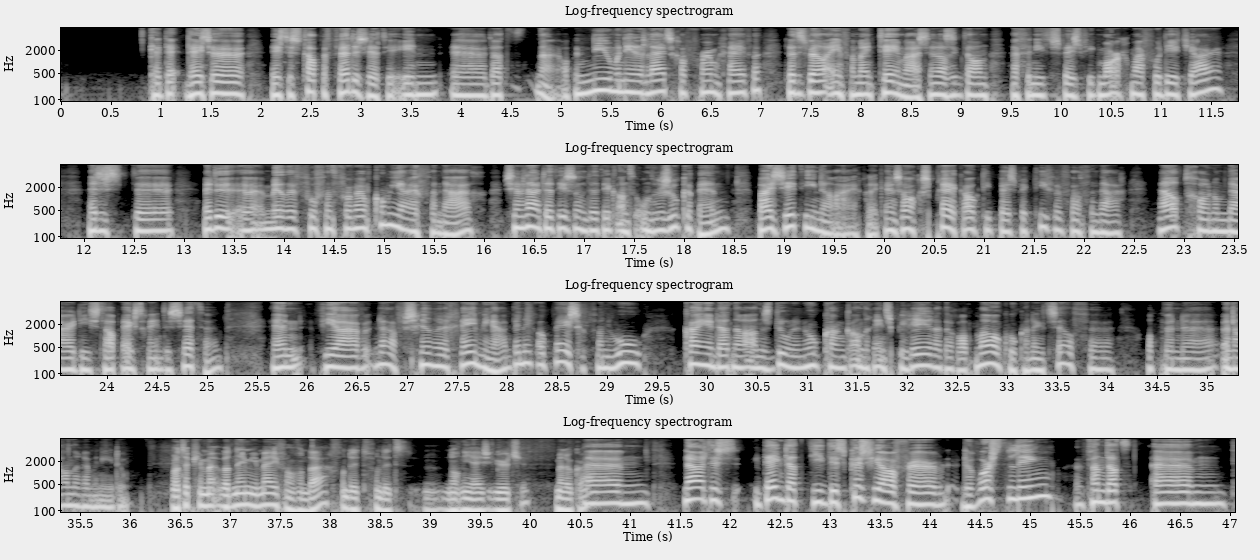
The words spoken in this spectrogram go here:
kijk, de- deze, deze stappen verder zetten in eh, dat nou, op een nieuwe manier het leiderschap vormgeven. Dat is wel een van mijn thema's. En als ik dan even niet specifiek morgen, maar voor dit jaar. Het is de, de vroeg van voor waarom kom je eigenlijk vandaag? Zeg, nou, dat is omdat ik aan het onderzoeken ben. Waar zit die nou eigenlijk? En zo'n gesprek, ook die perspectieven van vandaag, helpt gewoon om daar die stap extra in te zetten. En via nou, verschillende gremia ben ik ook bezig van hoe kan je dat nou anders doen? En hoe kan ik anderen inspireren daarop? Maar ook hoe kan ik het zelf uh, op een, uh, een andere manier doen? Wat, heb je wat neem je mee van vandaag? Van dit, van dit uh, nog niet eens uurtje met elkaar? Um, nou, het is, ik denk dat die discussie over de worsteling, van dat, um,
